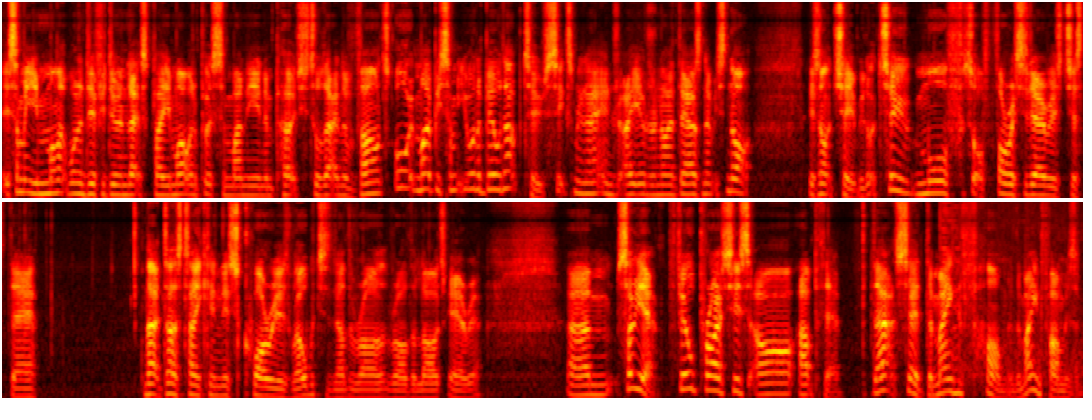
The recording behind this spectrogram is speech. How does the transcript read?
it's something you might want to do if you're doing Let's Play. You might want to put some money in and purchase all that in advance, or it might be something you want to build up to. 6,809,000. It's not it's not cheap. We've got two more sort of forested areas just there. That does take in this quarry as well, which is another rather, rather large area. Um, so yeah, field prices are up there. That said, the main farm, the main farm is a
